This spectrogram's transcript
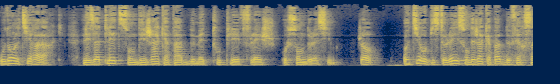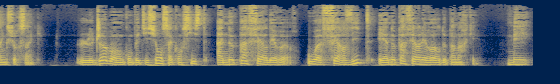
ou dans le tir à l'arc, les athlètes sont déjà capables de mettre toutes les flèches au centre de la cible. Genre, au tir au pistolet, ils sont déjà capables de faire 5 sur 5. Le job en compétition, ça consiste à ne pas faire d'erreur, ou à faire vite et à ne pas faire l'erreur de pas marquer. Mais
